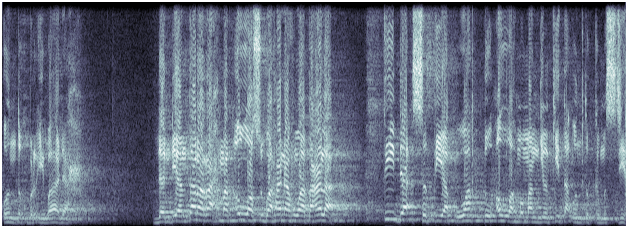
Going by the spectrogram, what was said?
untuk beribadah. Dan di antara rahmat Allah subhanahu wa ta'ala tidak setiap waktu Allah memanggil kita untuk ke masjid.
